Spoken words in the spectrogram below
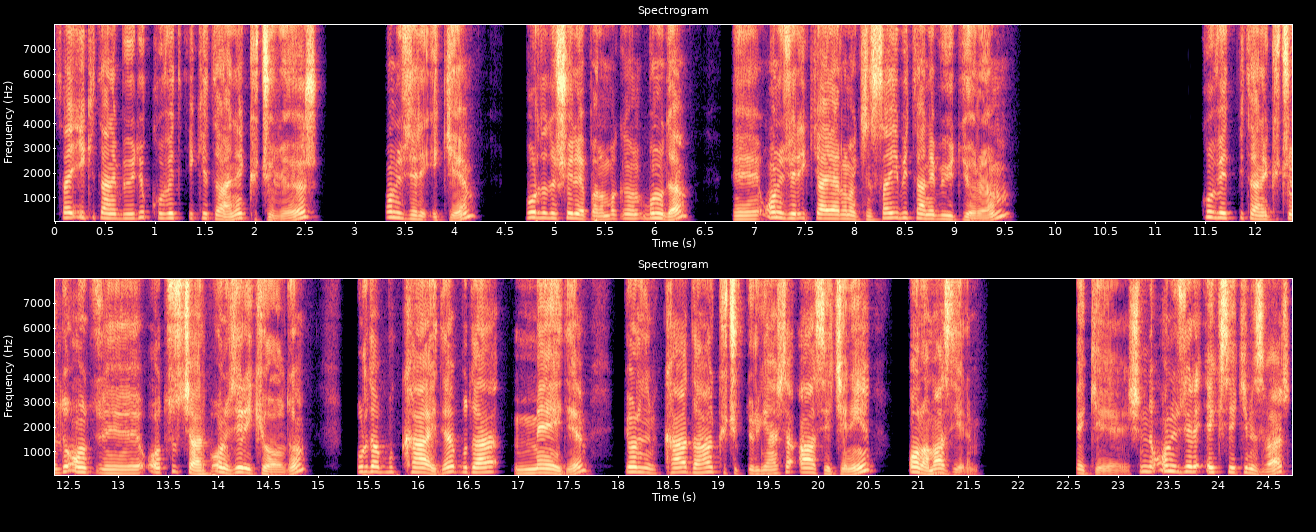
Sayı 2 tane büyüdü. Kuvvet 2 tane küçülür. 10 üzeri 2. Burada da şöyle yapalım. Bakın bunu da 10 üzeri 2 ayarlamak için sayı bir tane büyütüyorum. Kuvvet bir tane küçüldü. 30 çarpı 10 üzeri 2 oldu. Burada bu K'ydı. Bu da M'ydi. Gördüğünüz gibi K daha küçüktür gençler. A seçeneği olamaz diyelim. Peki şimdi 10 üzeri eksi 2'miz var.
